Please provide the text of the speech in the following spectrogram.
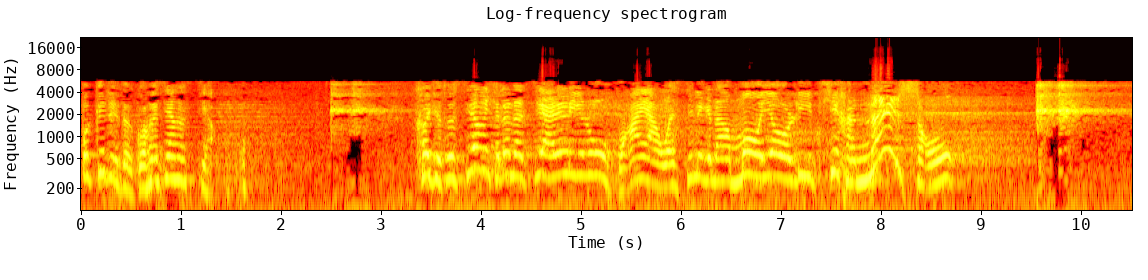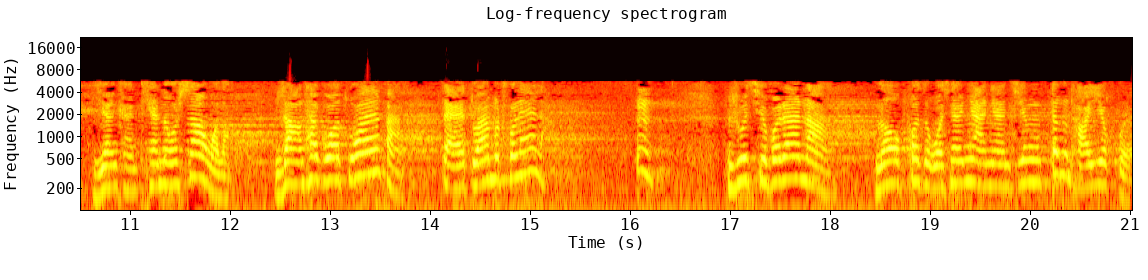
不给这个光想笑，可就是想起来那贱人李荣花呀，我心里跟那毛腰立体很难受。眼看天都上午了，让他给我做完饭，再端不出来了。哼，如其不然呐，老婆子，我先念念经，等他一会儿。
